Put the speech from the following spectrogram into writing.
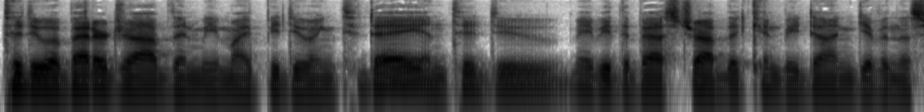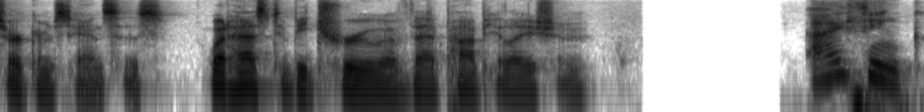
to do a better job than we might be doing today and to do maybe the best job that can be done given the circumstances? What has to be true of that population? I think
